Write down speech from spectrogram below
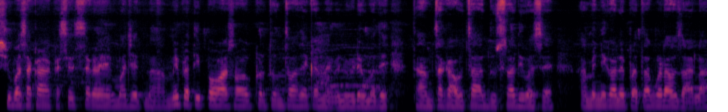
शुभ सकाळ. कसे सगळे? मजेत ना? मी प्रतीक पवार स्वागत करतो तुमचा माझ्या एका नवीन व्हिडिओमध्ये. तर आमचा गावचा दुसरा दिवस आहे. आम्ही निघालो प्रतापगडावर जायला.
